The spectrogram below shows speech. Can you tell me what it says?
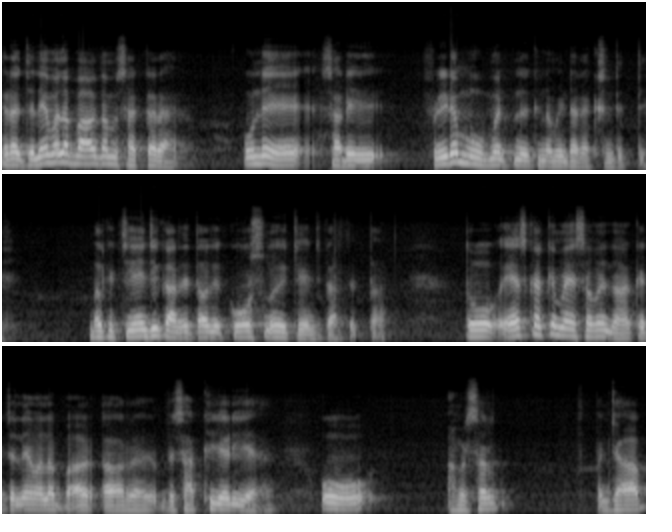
ਜਿਹੜਾ ਜਲਿਆਂਵਾਲਾ ਬਾਗ ਦਾ ਮਸਕਰ ਹੈ, ਉਹਨੇ ਸਾਡੀ ਫਰੀडम ਮੂਵਮੈਂਟ ਨੂੰ ਇੱਕ ਨਵੀਂ ਡਾਇਰੈਕਸ਼ਨ ਦਿੱਤੀ। ਬਲਕਿ ਚੇਂਜ ਹੀ ਕਰ ਦਿੱਤਾ, ਉਹਦੇ ਕੋਰਸ ਨੂੰ ਹੀ ਚੇਂਜ ਕਰ ਦਿੱਤਾ। ਤੋ ਇਸ ਕਰਕੇ ਮੈਂ ਸਮਝਦਾ ਕਿ ਜਲਿਆਂਵਾਲਾ ਬਾਗ ਔਰ ਵਿਸਾਖੀ ਜਿਹੜੀ ਹੈ ਉਹ ਅੰਮ੍ਰਿਤਸਰ, ਪੰਜਾਬ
